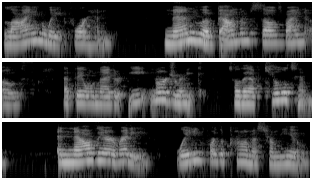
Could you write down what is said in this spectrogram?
lie in wait for him, men who have bound themselves by an oath that they will neither eat nor drink till they have killed him. And now they are ready, waiting for the promise from you.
